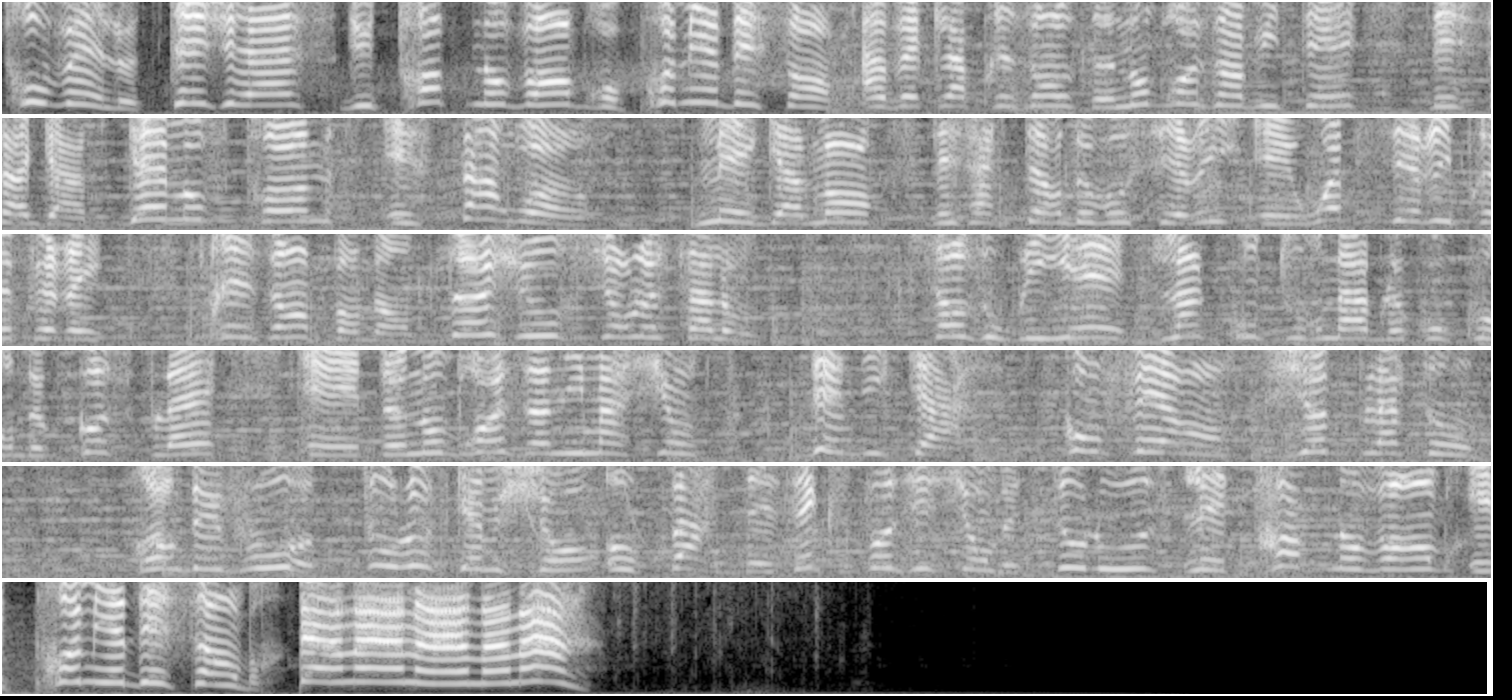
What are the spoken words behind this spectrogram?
Retrouvez le TGS du 30 novembre au 1er décembre avec la présence de nombreux invités des sagas Game of Thrones et Star Wars, mais également les acteurs de vos séries et web-séries préférées, présents pendant deux jours sur le salon. Sans oublier l'incontournable concours de cosplay et de nombreuses animations, dédicaces, conférences, jeux de plateau. Rendez-vous au Toulouse Game Show au parc des expositions de Toulouse les 30 novembre et 1er décembre.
